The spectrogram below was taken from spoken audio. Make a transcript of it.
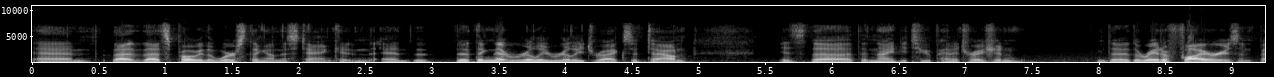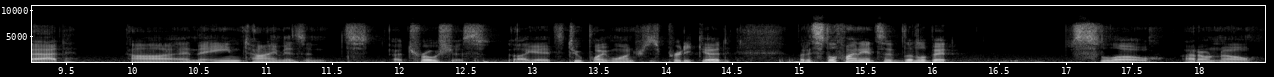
and that that's probably the worst thing on this tank. And and the the thing that really really drags it down is the the 92 penetration. The the rate of fire isn't bad, uh, and the aim time isn't atrocious. Like it's 2.1, which is pretty good, but I still find it's a little bit slow. I don't know.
